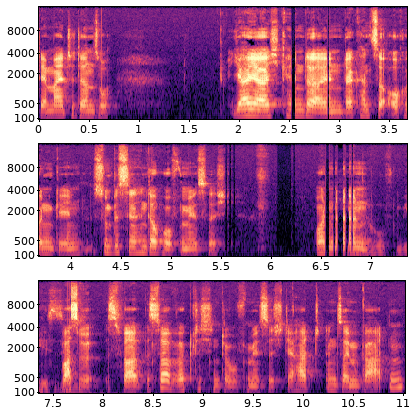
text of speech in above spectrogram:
der meinte dann so, ja, ja, ich kenne da einen, da kannst du auch hingehen. Ist so ein bisschen hinterhofmäßig. Und dann Hinterhofmäßig. was, es war, es war wirklich hinterhofmäßig. Der hat in seinem Garten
